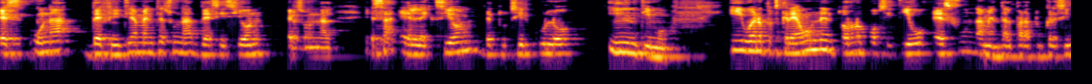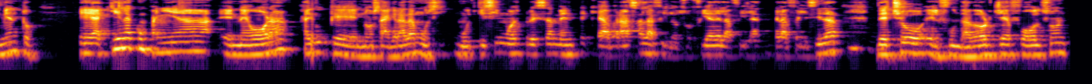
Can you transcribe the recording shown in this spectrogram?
es una, definitivamente es una decisión personal, esa elección de tu círculo íntimo. Y bueno, pues crear un entorno positivo es fundamental para tu crecimiento. Eh, aquí en la compañía en Neora, algo que nos agrada muchísimo es precisamente que abraza la filosofía de la, de la felicidad. De hecho, el fundador Jeff Olson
